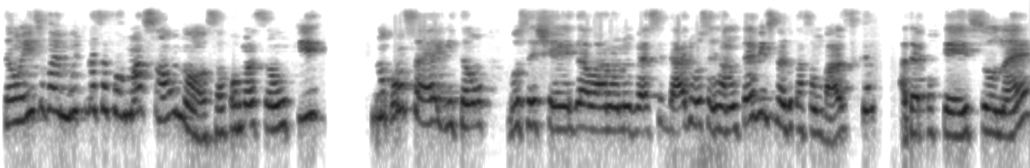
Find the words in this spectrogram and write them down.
Então, isso vai muito dessa formação nossa, a formação que não consegue. Então, você chega lá na universidade, você já não teve isso na educação básica, até porque isso, né,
